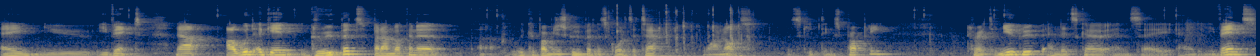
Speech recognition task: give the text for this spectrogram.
a new event. Now, I would again group it, but I'm not going to, uh, we could probably just group it. Let's call it attack. Why not? Let's keep things properly. Create a new group and let's go and say add an event.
